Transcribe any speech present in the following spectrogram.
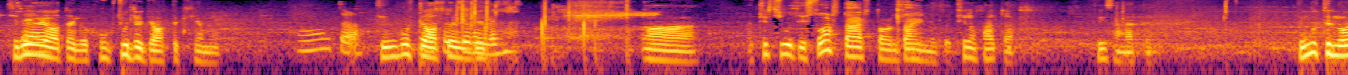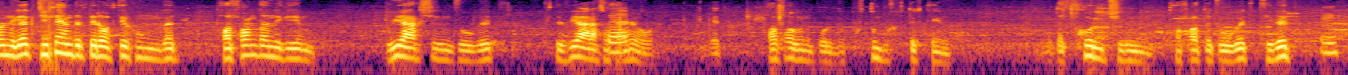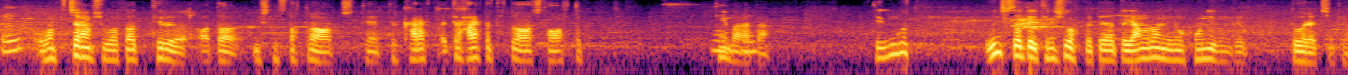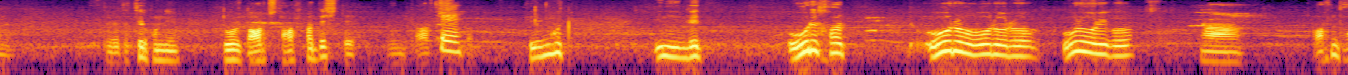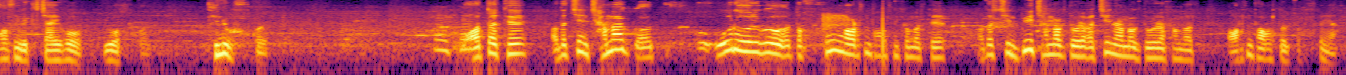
тэрийг одоо ингээ хөгжүүлээд явдаг гэх юм уу. Аа за. Тэнгүүтээ одоо ингээ аа тэр чи юу л Sword Art Online үү? Тэр хаад тийг санаад байна. Тэнгүүт тэр нөгөө нэг яг жинхэнэ амьдрал дээр бол тэр хүн ингээд толгоондоо нэг юм VR шиг юм зүгээд гэхдээ VR-аас арай өөр. Ингээд толгойг нь бүр ингээд бүтэн бүрхдэг тийм одоо төхөөрөмж шиг нь толгойдоо зүгээд тэгээд унтж байгаа юм шиг болоод тэр одоо ертөнц дотроо орж тэр характер тэр характер дотроо орж тоолдог. Тийм байгаа даа. Тэгэнгүүт энэ одоо тэр шиг байхгүй те одоо ямар нэгэн хүнийг ингээд дөөрэж чинь тийм үү. Тэгээд тэр хүний дүрд орж тоолох гэдэг шүү дээ. Энд орж. Тэгэнгүүт энэ ингээд өөрийнхөө өөрөө өөрөөрөө өөрөө өөрийгөө аа орхон тоолно гэдэг чи айгүй юу байхгүй тэнэг байхгүй одоо те одоо чинь чамааг өөрөө өөрийгөө одоо хүн орлон тоглох юм бол те одоо чинь би чамааг дуурайгаа чи намайг дуурайх юм бол орлон тоглолт болж болох юм яах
